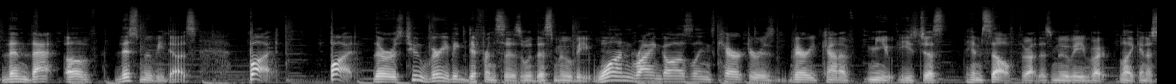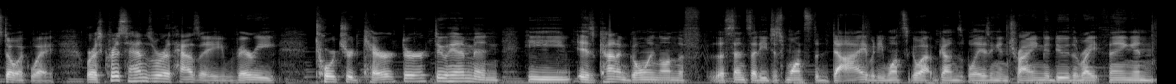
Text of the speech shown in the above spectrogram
than that of this movie does. But but there's two very big differences with this movie. One, Ryan Gosling's character is very kind of mute. He's just himself throughout this movie, but like in a stoic way. Whereas Chris Hemsworth has a very tortured character to him, and he is kind of going on the, the sense that he just wants to die, but he wants to go out guns blazing and trying to do the right thing. And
